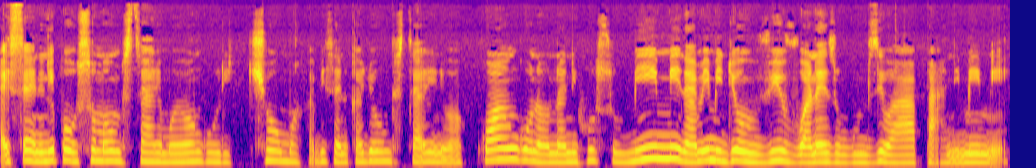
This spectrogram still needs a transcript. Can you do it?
Aisee, nilipousoma huu mstari moyo wangu ulichomwa kabisa, nikajua huu mstari ni wa kwangu na unanihusu mimi, na mimi ndio mvivu anayezungumziwa hapa, ni mimi.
